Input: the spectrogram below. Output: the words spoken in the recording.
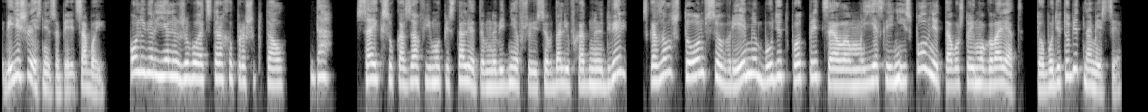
«Видишь лестницу перед собой?» Оливер еле живой от страха прошептал. «Да». Сайкс, указав ему пистолетом на видневшуюся вдали входную дверь, сказал, что он все время будет под прицелом. Если не исполнит того, что ему говорят, то будет убит на месте.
